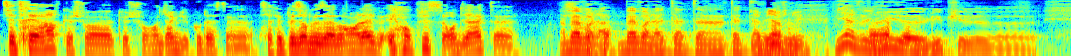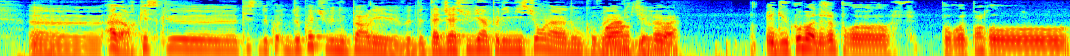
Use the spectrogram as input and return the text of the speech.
c'est très rare que je sois que je sois en direct. Du coup là, ça, ça fait plaisir de vous avoir en live et en plus en direct. euh, Ah bah voilà, bah voilà, t'as t'as t'as tout. Bienvenue. Bienvenue euh, Luc. euh, euh, alors qu'est-ce que qu'est-ce de quoi de quoi tu veux nous parler? T'as déjà suivi un peu l'émission là, donc on va Ouais, un petit peu, ouais. Et du coup, bah, déjà pour euh, pour répondre au,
